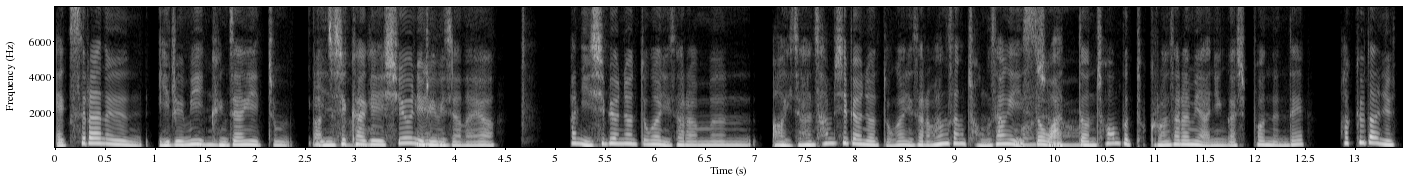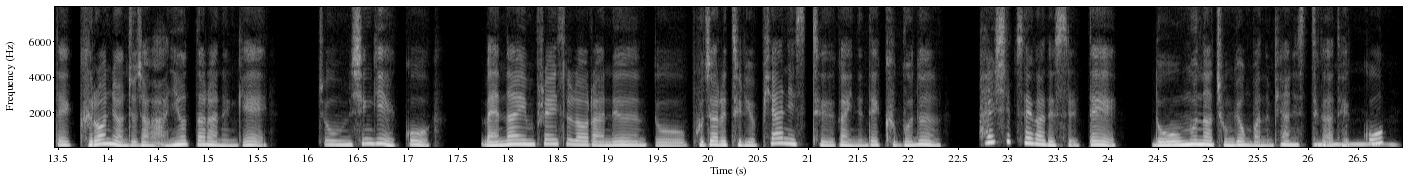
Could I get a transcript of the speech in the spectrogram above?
엑스라는 이름이 음. 굉장히 좀 맞아요. 인식하기 쉬운 네. 이름이잖아요. 한 20여 년 동안 이 사람은 아 이제 한 30여 년 동안 이 사람 항상 정상에 있어 맞아요. 왔던 처음부터 그런 사람이 아닌가 싶었는데 학교 다닐 때 그런 연주자가 아니었다라는 게 좀 신기했고 메나헴 프레슬러라는 또 보자르 트리오 피아니스트가 있는데 그분은 80세가 됐을 때 너무나 존경받는 피아니스트가 됐고 음.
